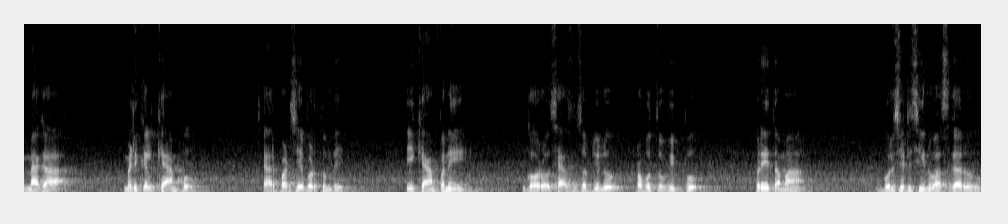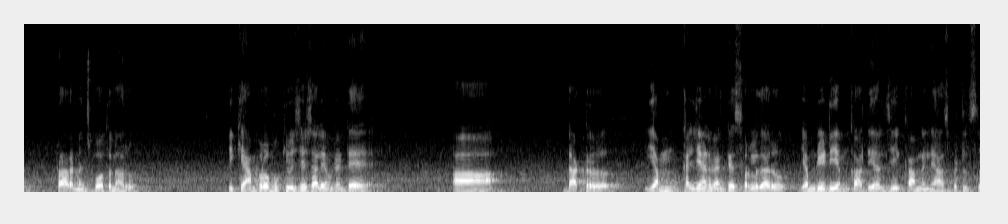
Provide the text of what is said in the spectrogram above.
మెగా మెడికల్ క్యాంపు ఏర్పాటు చేయబడుతుంది. ఈ క్యాంపుని గౌరవ శాసనసభ్యులు ప్రభుత్వ విప్పు ప్రియతమ బొలిశెట్టి శ్రీనివాస్ గారు ప్రారంభించబోతున్నారు. ఈ క్యాంపులో ముఖ్య విశేషాలు ఏమిటంటే డాక్టర్ ఎం కళ్యాణ్ వెంకటేశ్వర్లు గారు ఎండిడిఎం కార్డియాలజీ కామినేని హాస్పిటల్స్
